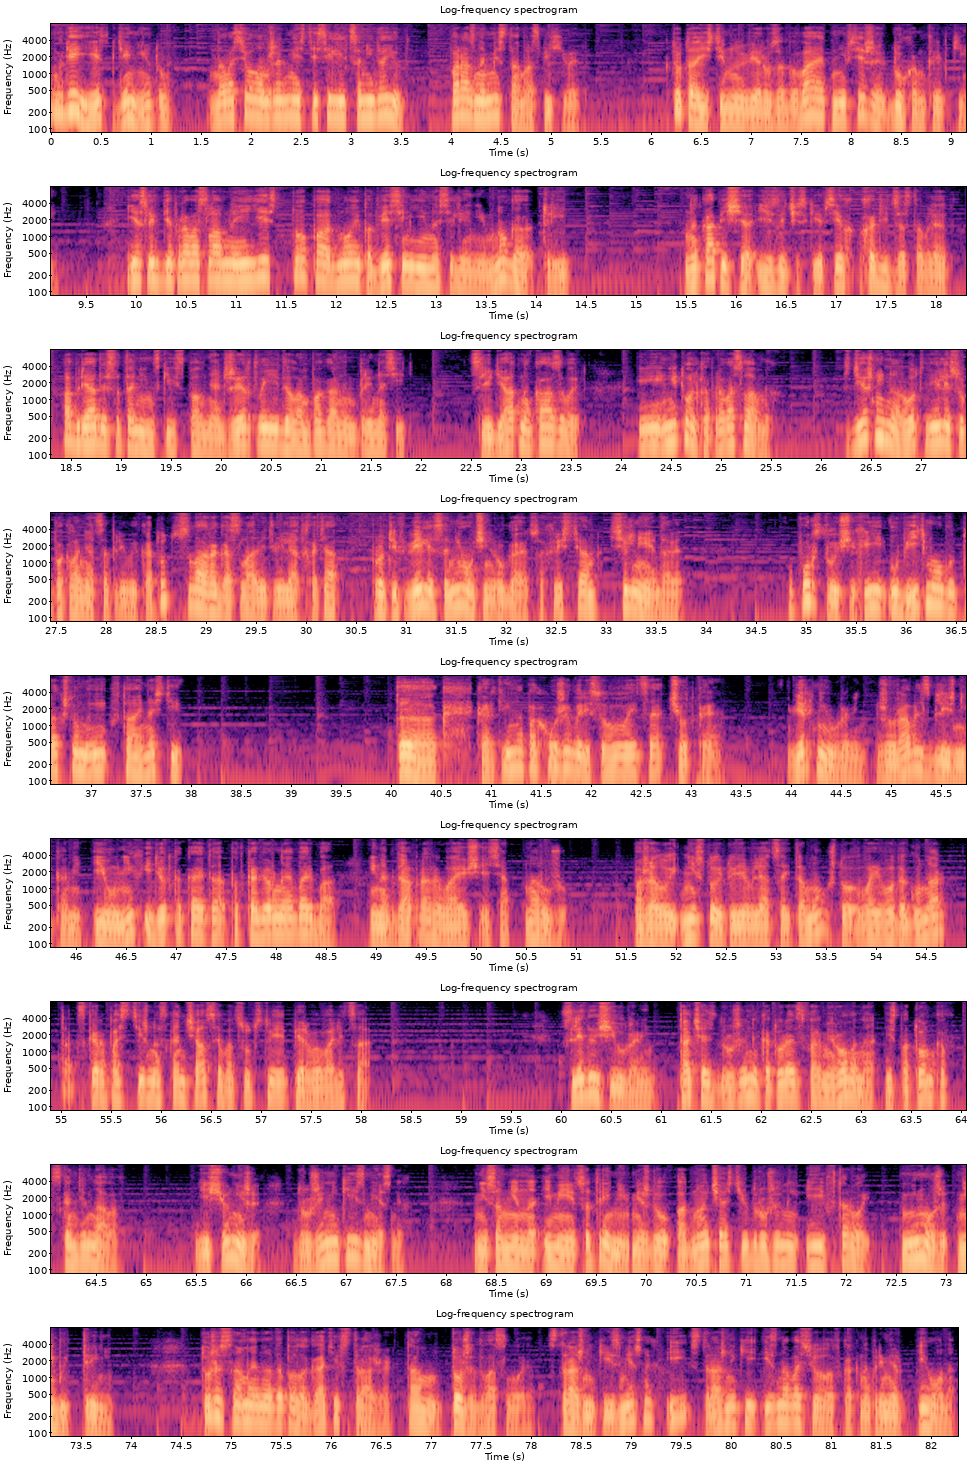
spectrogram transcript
Где есть, где нету. Новоселам же вместе селиться не дают. По разным местам распихивают. Кто-то истинную веру забывает, не все же духом крепки. Если где православные есть, то по одной, по две семьи населения, много – три. На капища языческие всех ходить заставляют, обряды сатанинские исполнять, жертвы идолам поганым приносить. Следят, наказывают. И не только православных. Здешний народ Велесу поклоняться привык, а тут сварога славить велят, хотя против Велеса не очень ругаются, христиан сильнее давят. Упорствующих и убить могут, так что мы в тайности. Так, картина, похоже, вырисовывается четкая. Верхний уровень, журавль с ближниками, и у них идет какая-то подковерная борьба, иногда прорывающаяся наружу. Пожалуй, не стоит удивляться и тому, что воевода Гунар так скоропостижно скончался в отсутствие первого лица. Следующий уровень – та часть дружины, которая сформирована из потомков скандинавов. Еще ниже – дружинники из местных. Несомненно, имеется трение между одной частью дружины и второй – не может не быть трений. То же самое надо полагать и в страже. Там тоже два слоя. Стражники из местных и стражники из новоселов, как, например, Иона.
